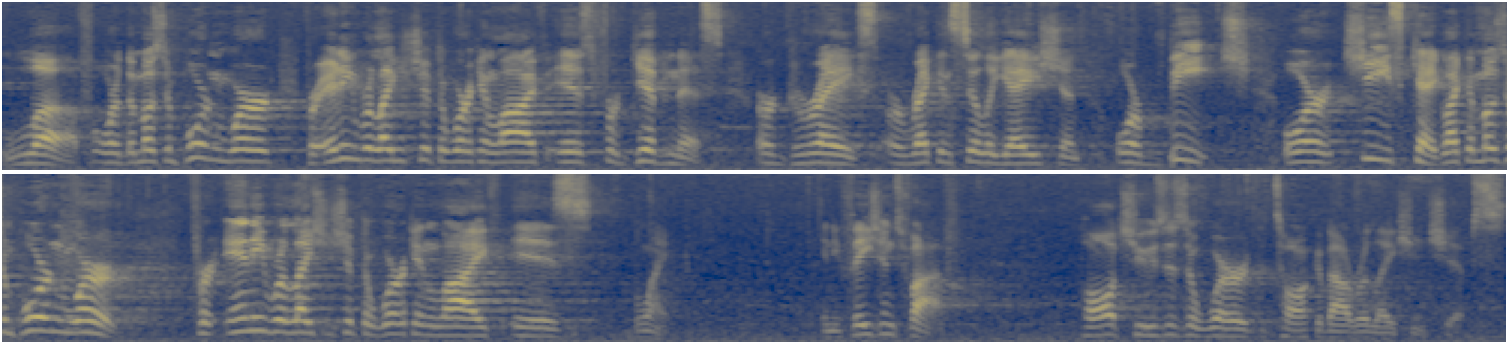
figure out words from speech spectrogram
love. Or the most important word for any relationship to work in life is forgiveness, or grace, or reconciliation, or beach, or cheesecake. Like the most important word for any relationship to work in life is blank. In Ephesians 5, Paul chooses a word to talk about relationships.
